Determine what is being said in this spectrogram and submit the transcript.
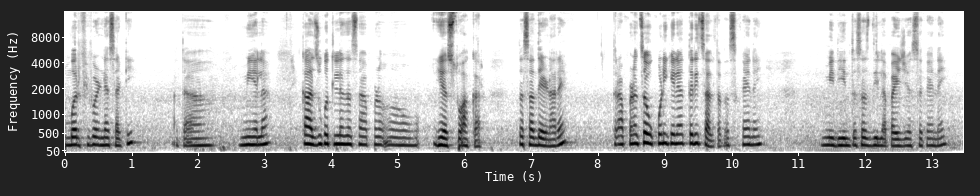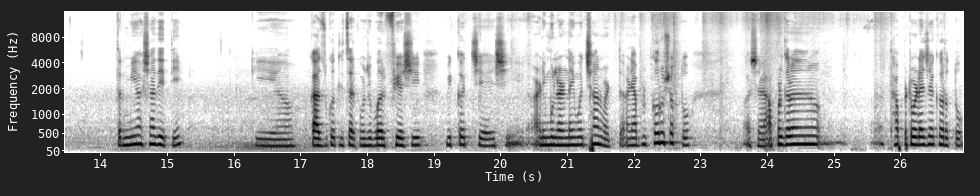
बर्फी पडण्यासाठी आता मी याला काजू कतलीला जसा आपण हे असतो आकार तसा देणार आहे तर आपण चौकोणी केल्या तरी चालतात असं काय नाही. मी देईन तसंच दिला पाहिजे असं काय नाही. तर मी अशा देते की काजू कतलीसारखं म्हणजे बर्फी अशी विकतची आहे अशी. आणि मुलांनाही मग छान वाटतं. आणि आपण करू शकतो. अशा आपण कारण थापटवड्या ज्या करतो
